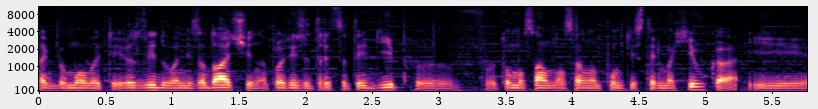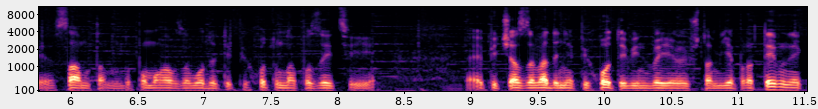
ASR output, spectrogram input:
так би мовити, і розвідувальні задачі на протязі 30 діб в тому самому населеному пункті Стельмахівка і сам там допомагав заводити піхоту на позиції. Е, Під час заведення піхоти він виявив, що там є противник.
